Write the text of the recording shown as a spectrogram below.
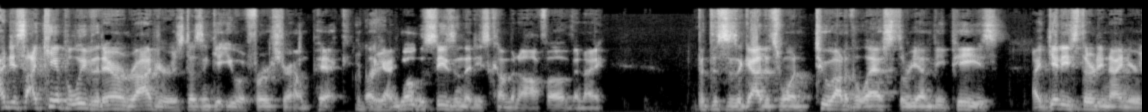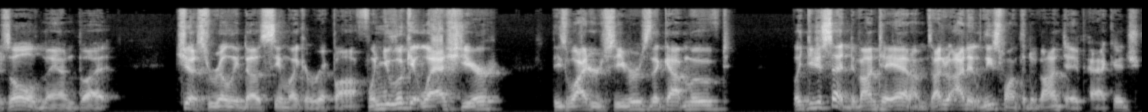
I just I can't believe that Aaron Rodgers doesn't get you a first round pick. Agreed. Like I know the season that he's coming off of, and I but this is a guy that's won two out of the last three MVPs. I get he's 39 years old, man, but just really does seem like a ripoff. When you look at last year, these wide receivers that got moved, like you just said, Davante Adams. I'd, I'd at least want the Davante package.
